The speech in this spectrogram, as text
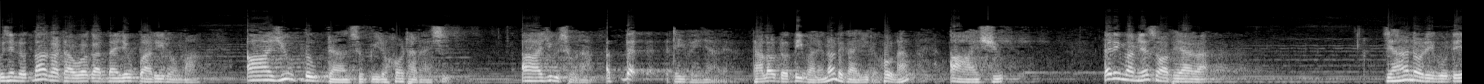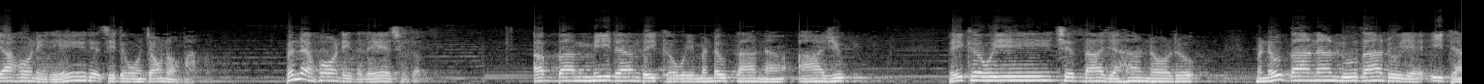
ဦးဇင်းတို့သက္ကတာဝကတန်ရုပ်ပါဠိတော်မှာအာယုတုတ်တံဆိုပြီးတော့ဟောထားတာရှိအာယုဆိုတာအသက်အတိပ္ပယ်ရတယ်ဒါတော့တော့သိပါတယ်နော်တခါကြီးတော့ဟုတ်လားအာယုအဲ့ဒီမှာမြတ်စွာဘုရားကယဟန်တော်တွေကိုတရားဟောနေတယ်တဲ့ဇေတဝန်ကျောင်းတော်မှာဘယ်နဲ့ဟောနေသလဲဆိုတော့အပ္ပမိဒံဘိခဝေမနုဿာနံအာယုဘိခဝေจิตသားယဟန်တော်တို့ မနုဿာနံလူသားတို့ရဲ့ဣဒံ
